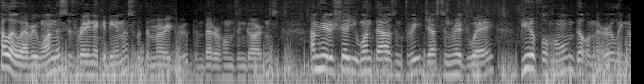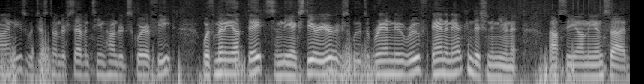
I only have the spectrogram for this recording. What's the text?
Hello everyone, this is Ray Nicodemus with the Murray Group and Better Homes and Gardens. I'm here to show you 1003 Justin Ridge Way. Beautiful home built in the early 90s with just under 1700 square feet with many updates and the exterior excludes a brand new roof and an air conditioning unit. I'll see you on the inside.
